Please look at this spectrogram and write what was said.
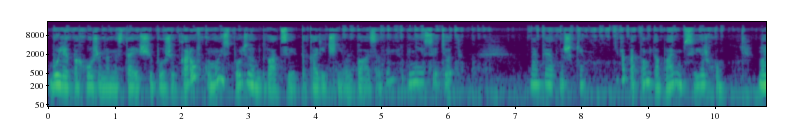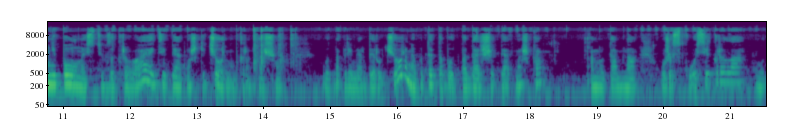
более похоже на настоящую божью коровку, мы используем два цвета. Коричневый базовый вниз идет, на пятнышке. А потом добавим сверху, но не полностью закрывая эти пятнышки черным карандашом. Вот, например, беру черный, вот это будет подальше пятнышко. Оно там на уже скосе крыла. Вот,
